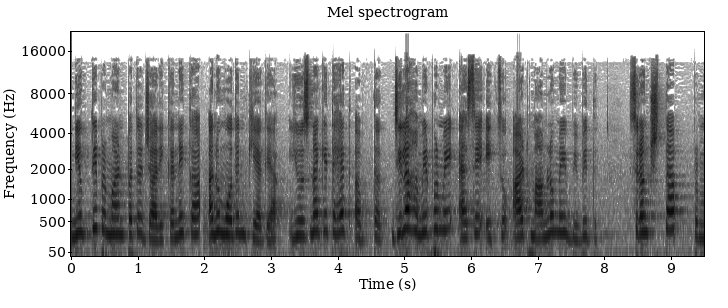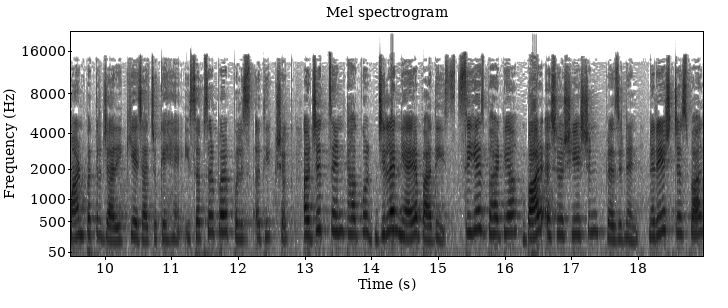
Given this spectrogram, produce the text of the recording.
नियुक्ति प्रमाण पत्र जारी करने का अनुमोदन किया गया। योजना के तहत अब तक जिला हमीरपुर में ऐसे 108 मामलों में विविध सुरक्षता प्रमाण पत्र जारी किए जा चुके हैं। इस अवसर पर पुलिस अधीक्षक अजित सेन ठाकुर, जिला न्यायवादी C S Bhatia, bar association president Naresh Jaswal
